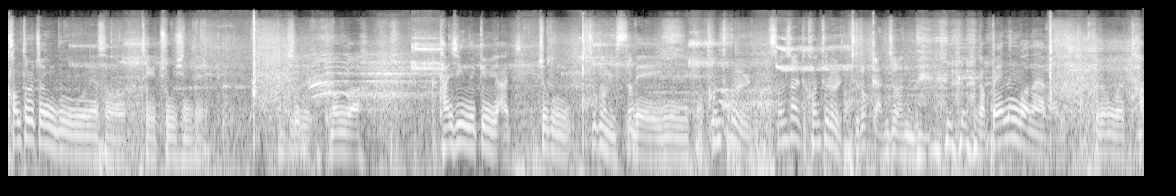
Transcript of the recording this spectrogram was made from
컨트롤적인 부분에서 되게 좋으신데 확실히 뭔가 단식 느낌이 아, 조금 조금 있어? 네 있는 느낌 컨트롤, 선수할 때 컨트롤 더럽게 안 좋았는데. 그러니까 빼는 거나 약간 그런 걸 다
